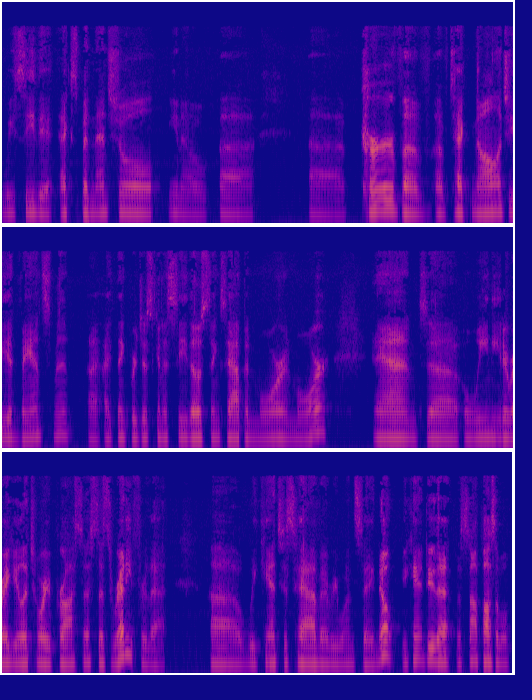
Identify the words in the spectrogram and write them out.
we see the exponential, you know, uh, uh, curve of of technology advancement, I, I think we're just going to see those things happen more and more, and uh, we need a regulatory process that's ready for that. Uh, we can't just have everyone say, "No, you can't do that. That's not possible."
